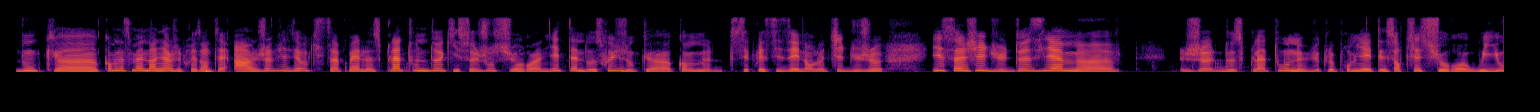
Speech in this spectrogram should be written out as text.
Donc, euh, comme la semaine dernière, j'ai présenté un jeu vidéo qui s'appelle Splatoon 2 qui se joue sur euh, Nintendo Switch. Donc, euh, comme c'est précisé dans le titre du jeu, il s'agit du deuxième jeu de Splatoon vu que le premier était sorti sur Wii U.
